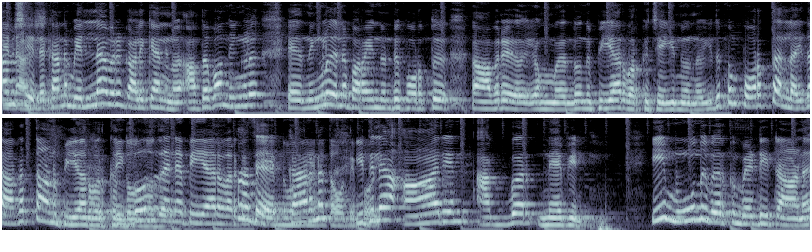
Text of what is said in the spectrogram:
ആവശ്യമില്ല. കാരണം എല്ലാവരും കളിക്കാനുള്ള അഥവാ നിങ്ങൾ നിങ്ങൾ തന്നെ പറയുന്നുണ്ട് പുറത്ത് അവർ എന്തോന്ന് പി ആർ വർക്ക് ചെയ്യുന്നു ഇതിപ്പം പുറത്തല്ല ഇത് അകത്താണ് പി ആർ വർക്ക് അതെ കാരണം ഇതിലെ ആര്യൻ അക്ബർ നെവിൻ ഈ മൂന്ന് പേർക്കും വേണ്ടിയിട്ടാണ്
